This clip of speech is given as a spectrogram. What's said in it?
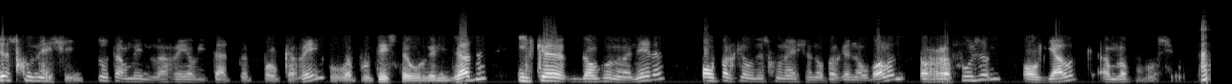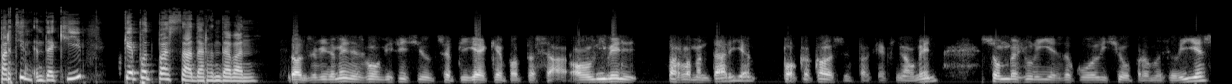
desconeixen totalment la realitat pel carrer, la protesta organitzada, i que, d'alguna manera, o perquè ho desconeixen o perquè no ho volen, refusen el diàleg amb la població. A partir d'aquí, què pot passar d'ara endavant? Doncs, evidentment, és molt difícil saber què pot passar. Al nivell parlamentari, poca cosa, perquè finalment són majories de coalició per majories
